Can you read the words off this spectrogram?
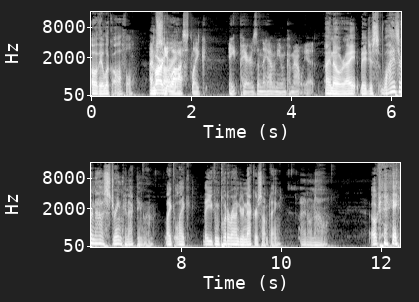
Oh, they look awful. I've I'm already sorry. lost like eight pairs and they haven't even come out yet. I know, right? They just why is there not a string connecting them? Like like that you can put around your neck or something? I don't know. Okay,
